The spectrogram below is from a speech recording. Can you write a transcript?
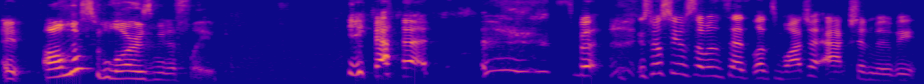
It almost lures me to sleep. yes. But especially if someone says, let's watch an action movie,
